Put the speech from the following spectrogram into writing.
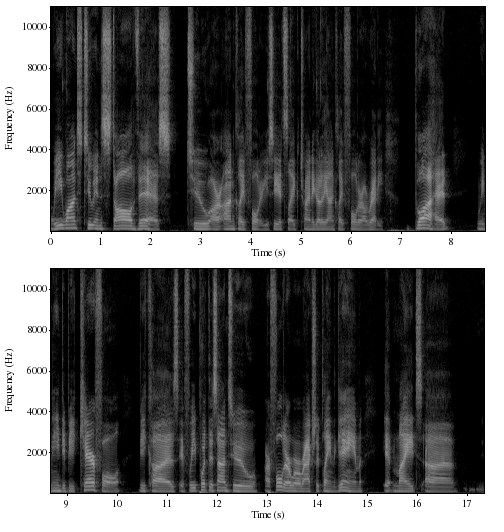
We want to install this to our Enclave folder. You see it's like trying to go to the Enclave folder already. But we need to be careful because if we put this onto our folder where we're actually playing the game, it might uh,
